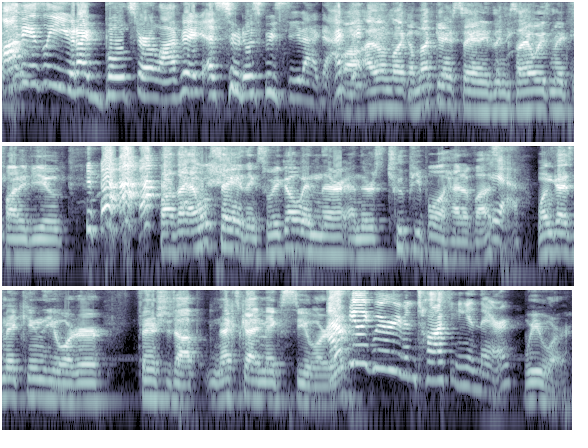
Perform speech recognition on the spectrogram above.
Obviously, you and I both start laughing as soon as we see that guy. Well, I don't like. I'm not gonna say anything because I always make fun of you. but like, I won't say anything. So we go in there, and there's two people ahead of us. Yeah. One guy's making the order, finishes up. Next guy makes the order. I don't feel like we were even talking in there. we were.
